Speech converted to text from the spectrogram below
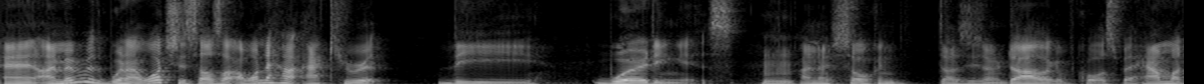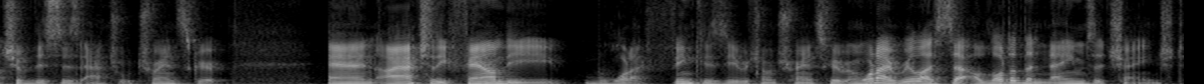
And I remember when I watched this, I was like, I wonder how accurate the wording is. Mm-hmm. I know Sorkin does his own dialogue, of course, but how much of this is actual transcript? And I actually found the what I think is the original transcript, and what I realized is that a lot of the names are changed.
